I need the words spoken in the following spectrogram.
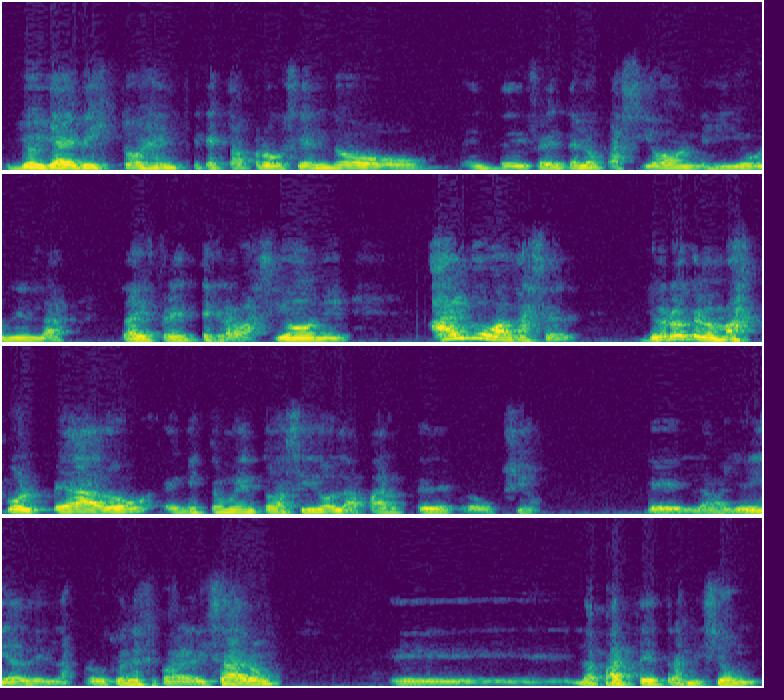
yo ya he visto gente que está produciendo de diferentes locaciones y unen las diferentes grabaciones. Algo van a hacer. Yo creo que lo más golpeado en este momento ha sido la parte de producción. Que la mayoría de las producciones se paralizaron. Eh, la parte de transmisión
